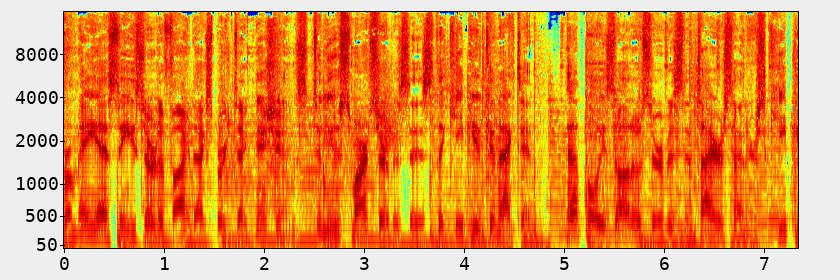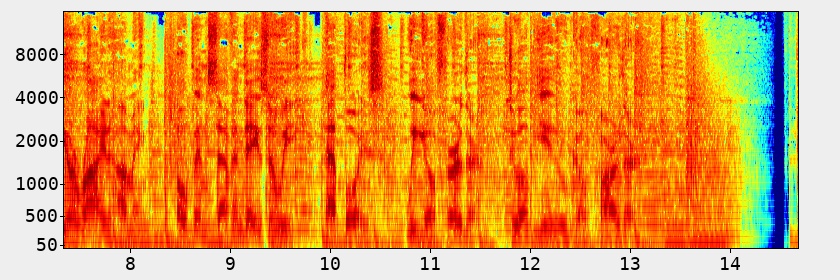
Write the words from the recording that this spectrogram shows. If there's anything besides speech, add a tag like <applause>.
From ASE certified expert technicians to new smart services that keep you connected, Pep Boys Auto Service and Tire Centers keep your ride humming. Open seven days a week. Pep Boys, we go further to help you go farther.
